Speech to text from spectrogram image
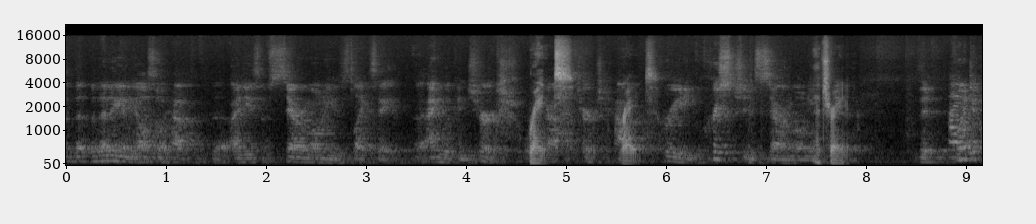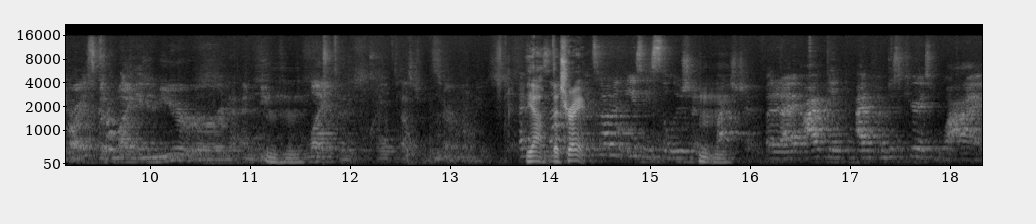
But then, but then again, we also have the ideas of ceremonies, like say the Anglican Church. or Right. Catholic Church, how Right. creating Christian ceremonies. that's right That point to Christ, it's but might mirror and, and be Mhm. like the Old Testament ceremonies. I mean, Yeah, that's not- right. It's not an easy solution Mm-mm. question, but I, I think, I'm, I'm just curious why,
